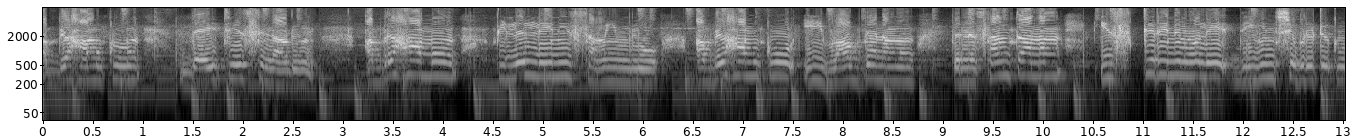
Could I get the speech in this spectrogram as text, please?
అబ్రహాముకు దయచేసినాడు. అబ్రహాము పిల్లలు లేని సమయంలో అబ్రహాముకు ఈ వాగ్దానము తన సంతానం ఇస్కరిని వలె దీవించబడుటకు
